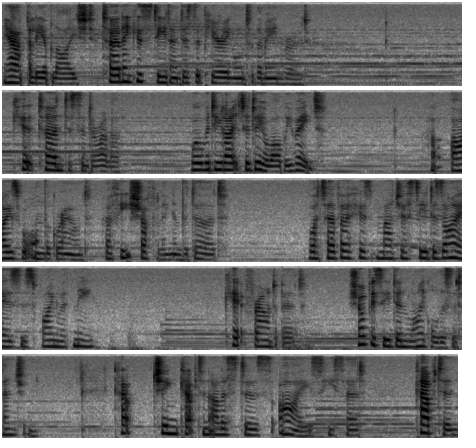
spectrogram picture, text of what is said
he happily obliged, turning his steed and disappearing onto the main road. Kit turned to Cinderella. What would you like to do while we wait? Her eyes were on the ground, her feet shuffling in the dirt. Whatever His Majesty desires is fine with me. Kit frowned a bit. She obviously didn't like all this attention. Catching Captain Alistair's eyes, he said, Captain,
